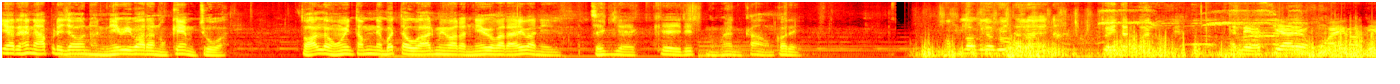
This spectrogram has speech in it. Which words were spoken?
અત્યારે હે ને આપણે જવાનું નેવીવાળાનું કેમ્પ જોવા. તો હાલો હું તમને બતાવું આર્મીવાળા નેવીવાળા આવ્યા ને જગ્યાએ કઈ રીતનું મેન કામ કરે. હમ લોગ જો ભીતર આવે તો ઇધર બંધ એટલે અત્યારે હું આવ્યો ને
